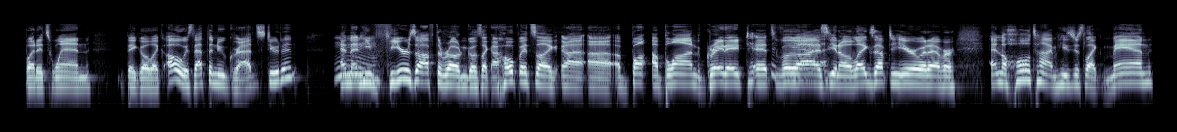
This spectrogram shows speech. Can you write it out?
But it's when they go like, "Oh, is that the new grad student?" And then he veers off the road and goes like, "I hope it's like uh, uh, a, bo- a blonde, grade A tits, blue Yeah. eyes, you know, legs up to here or whatever." And the whole time he's just like, "Man,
